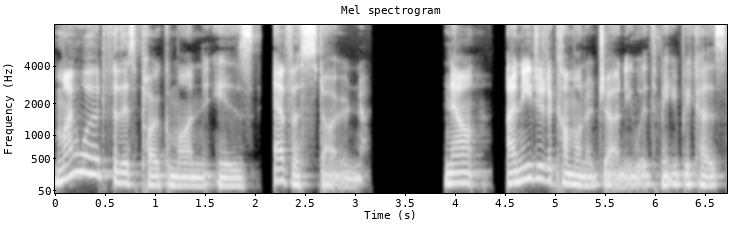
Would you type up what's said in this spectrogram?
My word for this Pokemon is Everstone. Now, I need you to come on a journey with me because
